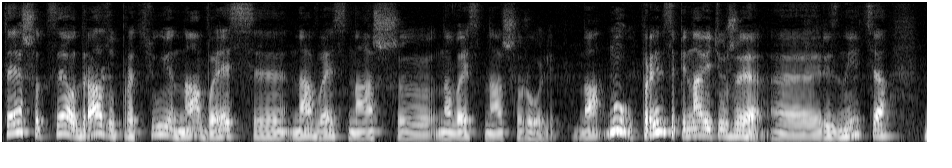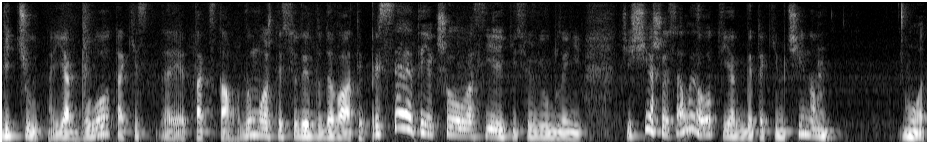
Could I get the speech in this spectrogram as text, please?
Те, що це одразу працює на весь, е, на весь наш, е, на весь наш ролик. Да? Ну, в принципі, навіть уже е, різниця відчутна. Як було, так і е, так стало. Ви можете сюди додавати пресети, якщо у вас є якісь улюблені, чи ще щось, але от якби таким чином. От.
